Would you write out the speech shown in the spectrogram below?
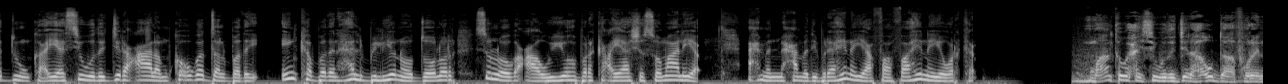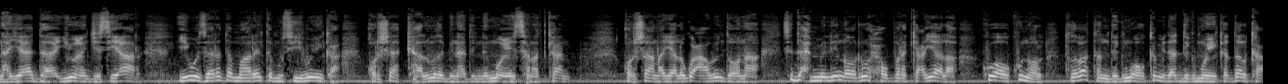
adduunka ayaa si wada jira caalamka uga dalbaday in ka badan hal bilyan oo dollar si looga caawiyo barakacayaasha soomaaliya. Axmed maxamed ibraahin ayaa faahfaahinaya warkan maanta waxay si wada ah u daafureen hay'adda un h c r iyo wasaaradda maareynta musiibooyinka qorshaha kaalmada binaadinimo ee sanadkan. Qorshahan ayaa lagu caawin doonaa saddex milyan oo ruux oo barakacyaal ah kuwa oo ku nool toddobaatan degmo oo ka mid ah degmooyinka dalka.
